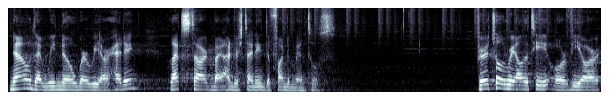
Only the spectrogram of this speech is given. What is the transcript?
Now that we know where we are heading, let's start by understanding the fundamentals. Virtual reality, or VR,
